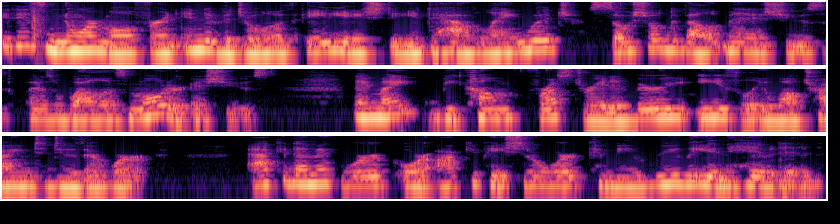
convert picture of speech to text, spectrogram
It is normal for an individual with ADHD to have language, social development issues, as well as motor issues. They might become frustrated very easily while trying to do their work. Academic work or occupational work can be really inhibited.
